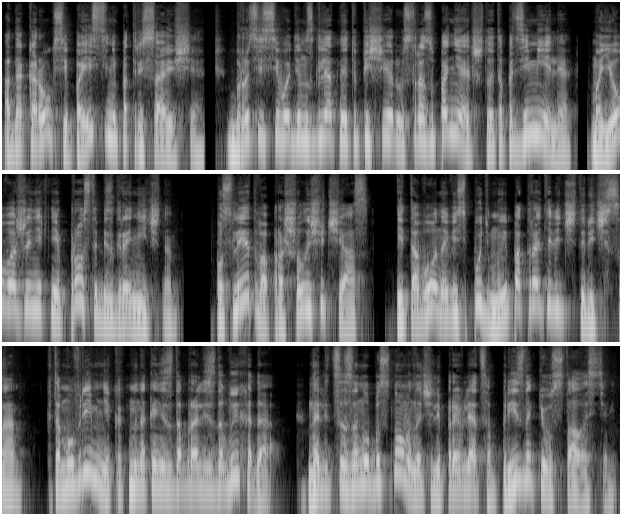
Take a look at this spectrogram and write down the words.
Однако Рокси поистине потрясающая. Бросить сегодня взгляд на эту пещеру и сразу понять, что это подземелье. Мое уважение к ней просто безгранично. После этого прошел еще час. Итого на весь путь мы потратили 4 часа. К тому времени, как мы наконец добрались до выхода, на лице Занобы снова начали проявляться признаки усталости.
